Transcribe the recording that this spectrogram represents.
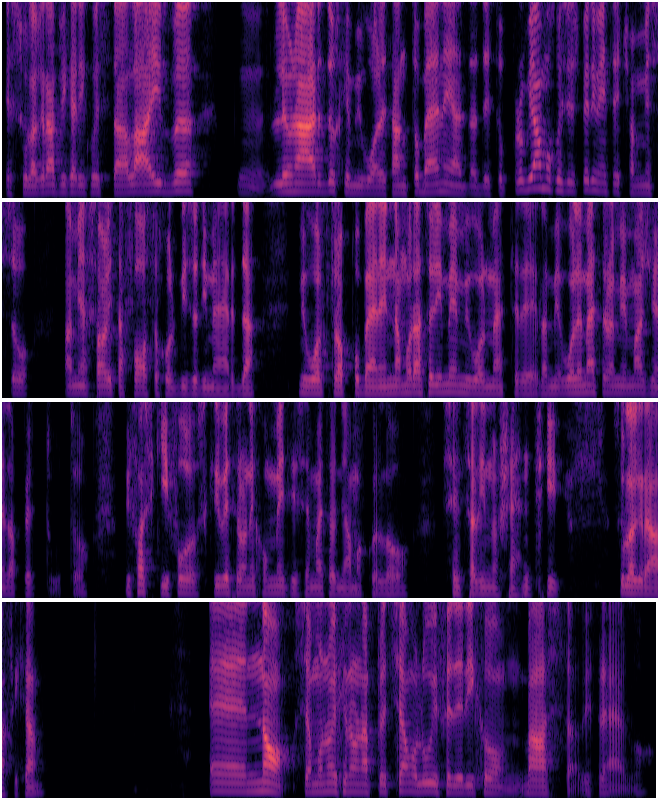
e sulla grafica di questa live. Eh, Leonardo, che mi vuole tanto bene, ha, ha detto proviamo questo esperimento e ci ha messo la mia solita foto col viso di merda. Mi vuole troppo bene, innamorato di me, mi vuole mettere la mia, vuole mettere la mia immagine dappertutto. Vi fa schifo? Scrivetelo nei commenti se mai torniamo a quello senza l'innocenti sulla grafica. Eh, no, siamo noi che non apprezziamo lui, Federico. Basta, vi prego.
